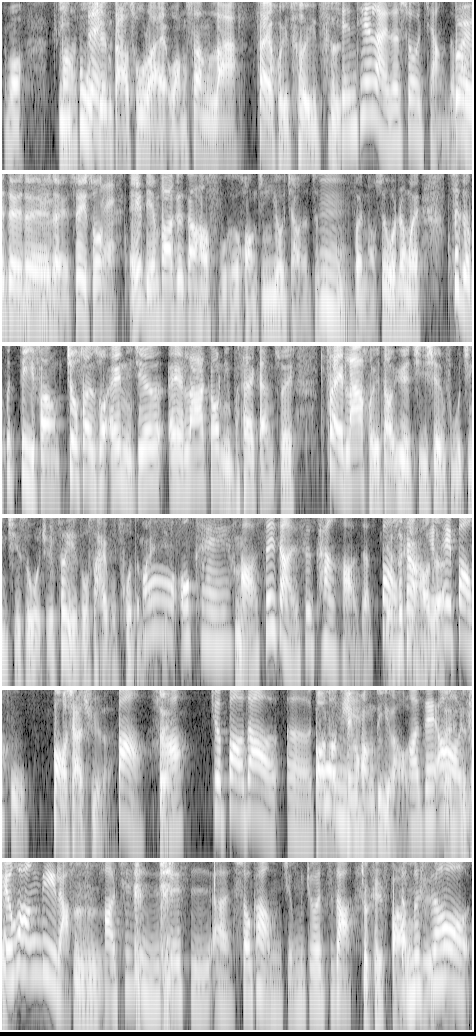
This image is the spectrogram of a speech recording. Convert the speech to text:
那么？底部先打出来，往上拉，再回撤一次。前天来的时候讲的。对对对对对，所以说，哎，联发科刚好符合黄金右脚的这个部分哦，所以我认为这个地方，就算说，哎，你觉得，哎，拉高你不太敢追，再拉回到月季线附近，其实我觉得这也都是还不错的买点。哦，OK，好，这一档也是看好的，也是看好的，也可以抱股，抱下去了，抱，好。就报到呃，报到天荒地老了。哦，对哦，天荒地老。是是。好，其实你随时呃收看我们节目就会知道，就可以发什么时候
